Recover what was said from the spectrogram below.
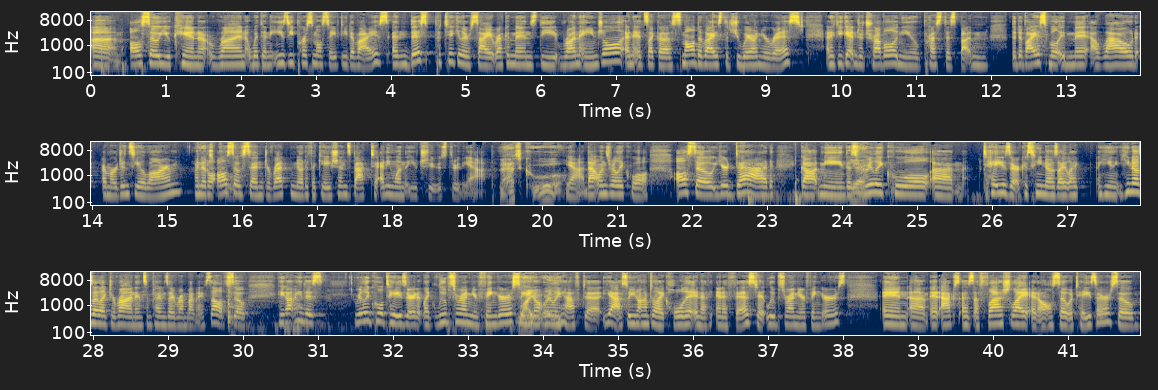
Um, also, you can run with an easy personal safety device. And this particular site recommends the Run Angel, and it's like a small device that you wear on your wrist. And if you get into trouble and you press this button, the device will emit a loud emergency alarm, and it'll also send direct notifications back to anyone that you choose through the app. That's cool. Yeah, that one's really cool. Also, your dad got me this Yeah. really cool um, taser because he knows I like he he knows I like to run, and sometimes I run by myself. So he got me this really cool taser, and it like loops around your fingers, so you don't really have to. Yeah, so you don't have to like hold it in a in a fist. It loops around your fingers, and um, it acts as a flashlight and also a taser. So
